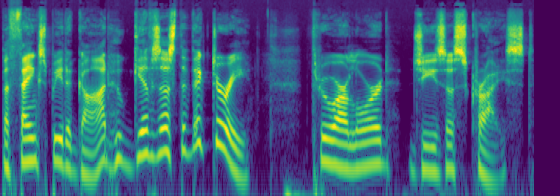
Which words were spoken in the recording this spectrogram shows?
But thanks be to God who gives us the victory through our Lord Jesus Christ.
